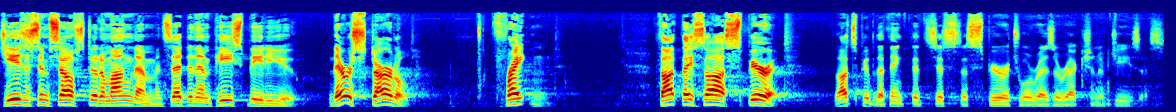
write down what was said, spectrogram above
Jesus himself stood among them and said to them, Peace be to you. They were startled, frightened, thought they saw a spirit. Lots of people that think that's just a spiritual resurrection of Jesus.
